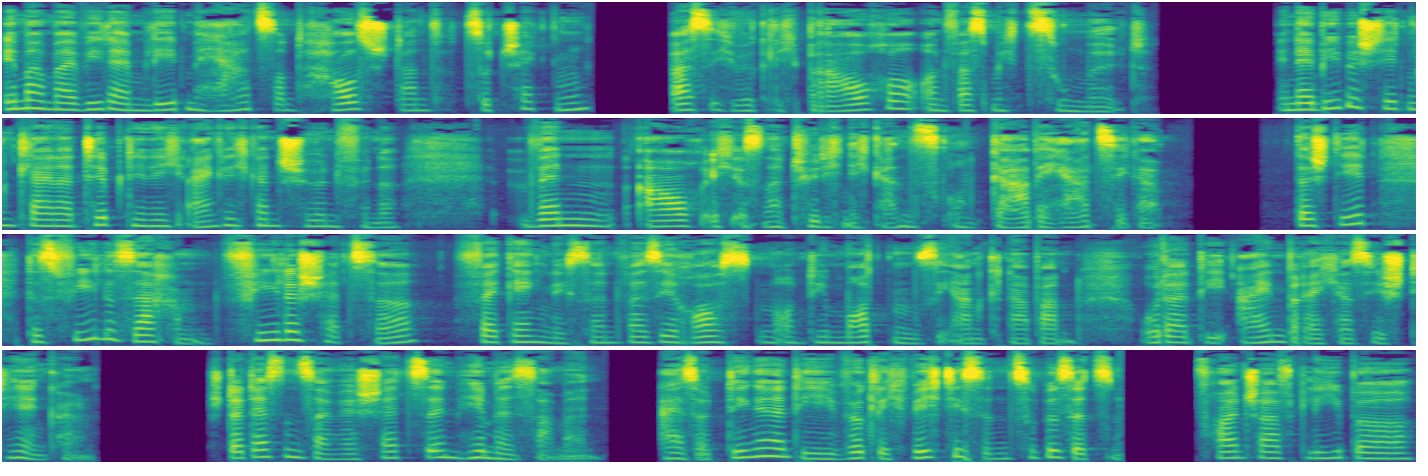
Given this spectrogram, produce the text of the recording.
immer mal wieder im Leben Herz und Hausstand zu checken, was ich wirklich brauche und was mich zumüllt. In der Bibel steht ein kleiner Tipp, den ich eigentlich ganz schön finde, wenn auch ich es natürlich nicht ganz und gar beherzige. Da steht, dass viele Sachen, viele Schätze vergänglich sind, weil sie rosten und die Motten sie anknabbern oder die Einbrecher sie stehlen können. Stattdessen sollen wir Schätze im Himmel sammeln. Also Dinge, die wirklich wichtig sind zu besitzen. Freundschaft, Liebe,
